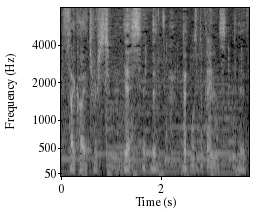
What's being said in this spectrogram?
psychiatrist. Mm. Yes. Most famous. yes.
